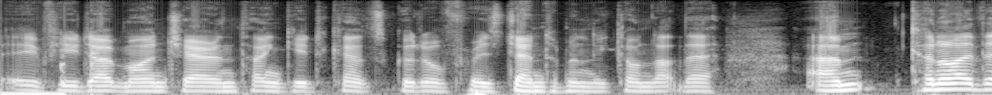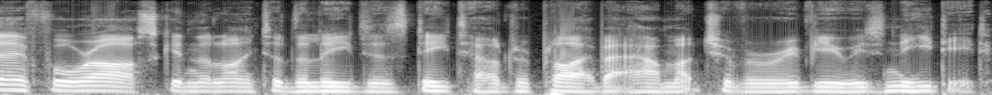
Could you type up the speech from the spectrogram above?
if you don't mind, Chair, and thank you to Councillor Goodall for his gentlemanly conduct there. Um, can I therefore ask, in the light of the leader's detailed reply about how much of a review is needed,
